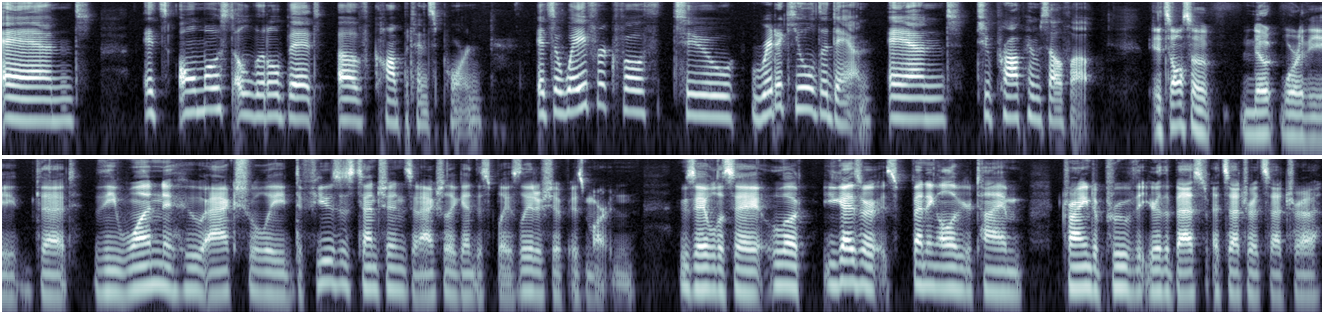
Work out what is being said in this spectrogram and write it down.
And it's almost a little bit of competence porn. It's a way for Kvothe to ridicule Dedan and to prop himself up. It's also noteworthy that the one who actually diffuses tensions and actually again displays leadership is Martin, who's able to say, "Look, you guys are spending all of your time trying to prove that you're the best, etc., etc.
